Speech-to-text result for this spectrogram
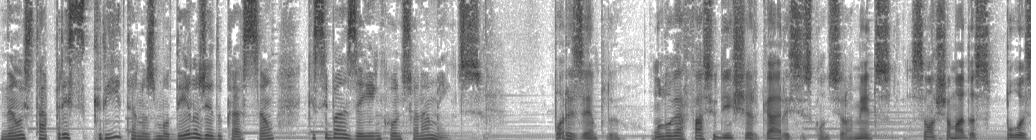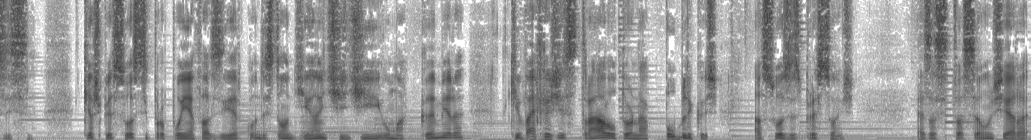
não está prescrita nos modelos de educação que se baseiam em condicionamentos. Por exemplo, um lugar fácil de enxergar esses condicionamentos são as chamadas poses que as pessoas se propõem a fazer quando estão diante de uma câmera que vai registrar ou tornar públicas as suas expressões. Essa situação gera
